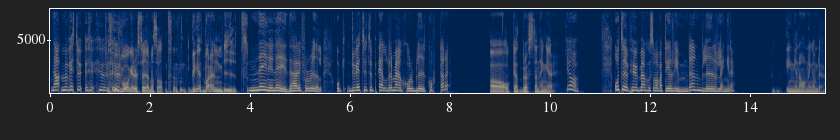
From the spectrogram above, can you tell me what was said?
nej, men vet du hur, hur, Hur vågar du säga något sånt? Det är bara en myt. Nej nej nej, det här är for real. Och du vet hur typ äldre människor blir kortare? Ja, och att brösten hänger. Ja. Och typ hur människor som har varit i rymden blir längre. Ingen aning om det.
